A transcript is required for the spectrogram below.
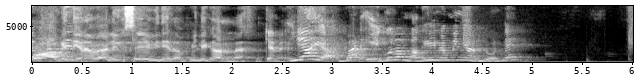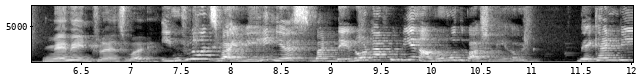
ඔයාගේ තියෙන වැලිය සේවිදිනම් පිළිගන්න කැන යා බට ඒගොල මගේ නමින් යන්න ඕන්නේ maybe influenced by. Influenced by me yes but they don't have to be an anumodhu pashani heard. They can be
